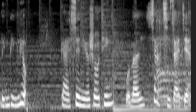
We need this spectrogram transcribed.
零零六。感谢你的收听，我们下期再见。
